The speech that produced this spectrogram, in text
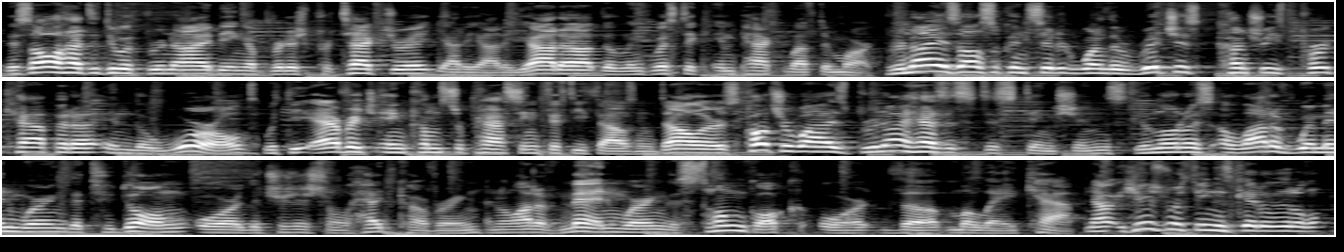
This all had to do with Brunei being a British protectorate, yada yada yada, the linguistic impact left a mark. Brunei is also considered one of the richest countries per capita in the world, with the average income surpassing $50,000. Culture-wise, Brunei has its distinctions. You'll notice a lot of women wearing the tudong, or the traditional head covering, and a lot of men wearing the songkok, or the Malay cap. Now, here's where things get a little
